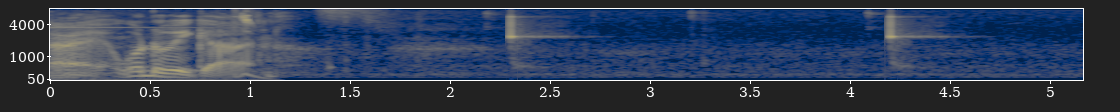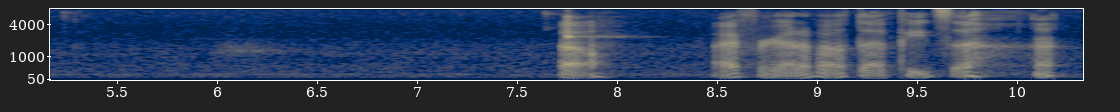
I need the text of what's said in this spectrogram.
Alright, what do we got? Oh, I forgot about that pizza.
